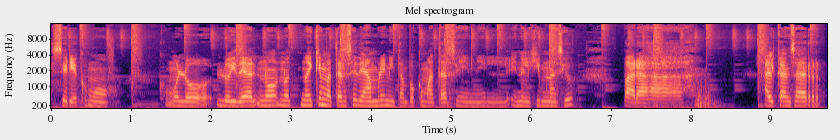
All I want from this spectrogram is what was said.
sería como, como lo, lo ideal. No, no, no, hay que matarse de hambre ni tampoco matarse en el, en el gimnasio para alcanzar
